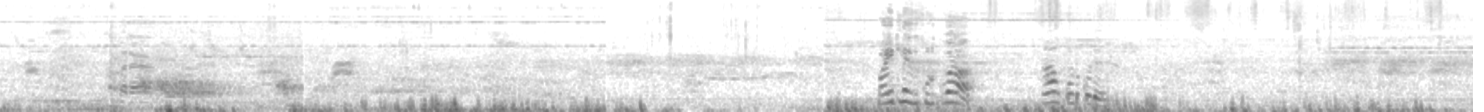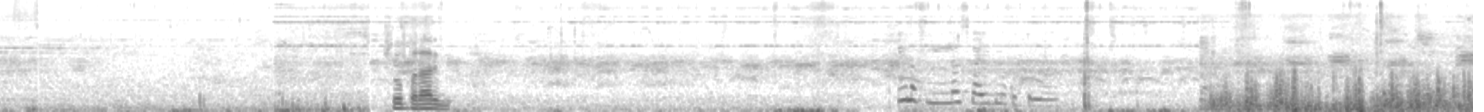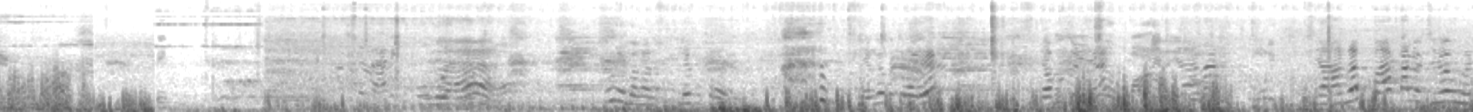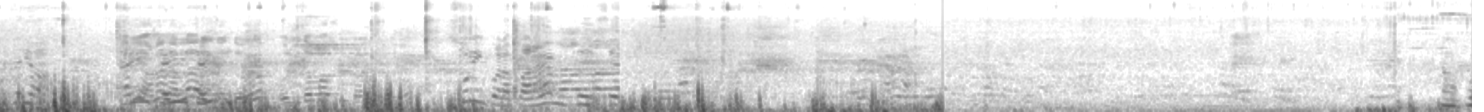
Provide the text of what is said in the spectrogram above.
நைட்டில் இது கொடுக்குவா? ஆ கொடு சூப்பரா இருக்கு. கீழே ஃபுல்லாக ஸ்கை ப்ளூ கொடுத்துருவேன்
